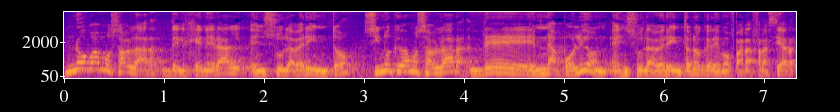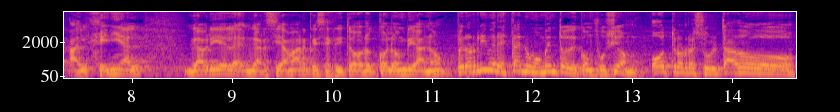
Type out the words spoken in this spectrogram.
No vamos a hablar del general en su laberinto, sino que vamos a hablar de Napoleón en su laberinto. No queremos parafrasear al genial Gabriel García Márquez, escritor colombiano, pero River está en un momento de confusión. Otro resultado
